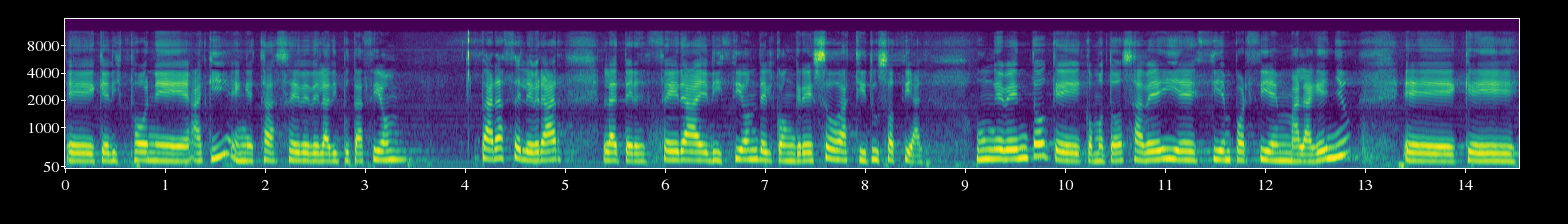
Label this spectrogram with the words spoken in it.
eh, que dispone aquí, en esta sede de la Diputación, para celebrar la tercera edición del Congreso Actitud Social. Un evento que, como todos sabéis, es 100% malagueño, eh, que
